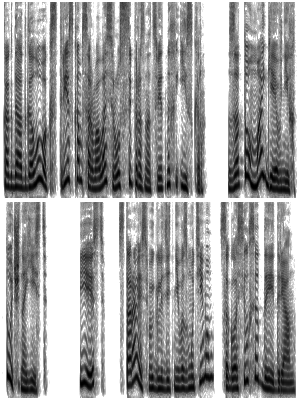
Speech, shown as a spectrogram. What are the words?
когда от головок с треском сорвалась россыпь разноцветных искр. Зато магия в них точно есть. Есть. Стараясь выглядеть невозмутимым, согласился Дейдриан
